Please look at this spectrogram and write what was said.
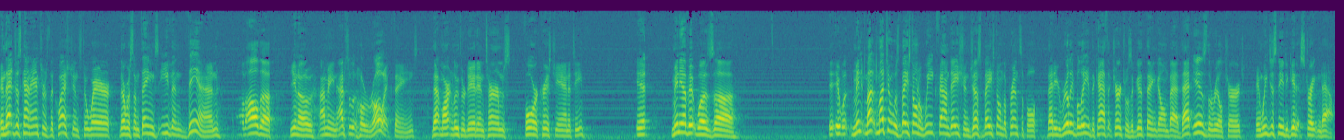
And that just kind of answers the questions to where there were some things even then of all the, you know, I mean, absolute heroic things that Martin Luther did in terms for Christianity. It, many of it was, uh, it, it was many, much of it was based on a weak foundation, just based on the principle that he really believed the Catholic Church was a good thing gone bad. That is the real church, and we just need to get it straightened out.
